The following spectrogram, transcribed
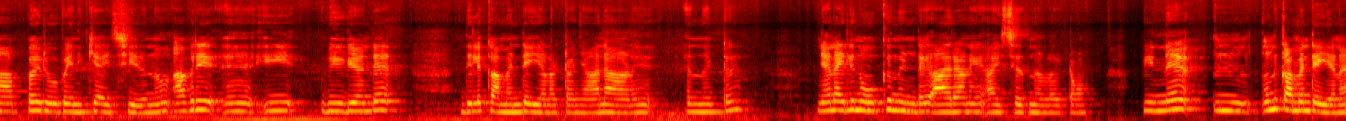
നാൽപ്പത് രൂപ എനിക്ക് അയച്ചിരുന്നു. അവർ ഈ വീഡിയോന്റെ ഇതിൽ കമന്റ് ചെയ്യണം കേട്ടോ ഞാനാണ് എന്നിട്ട് ഞാൻ അതിൽ നോക്കുന്നുണ്ട് ആരാണ് അയച്ചതെന്നുള്ളത് കേട്ടോ. പിന്നെ ഒന്ന് കമന്റ് ചെയ്യണേ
